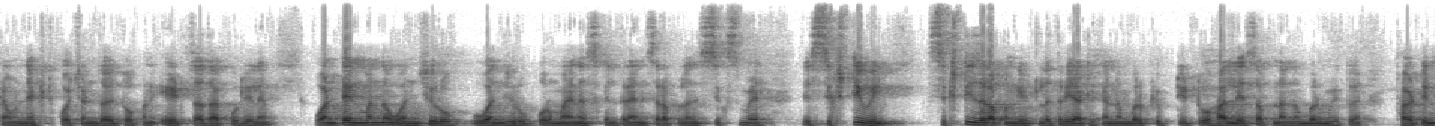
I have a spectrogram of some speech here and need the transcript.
त्यामुळे नेक्स्ट क्वेश्चन जो आहे तो पण एटचा दाखवलेला आहे. वन टेनमधनं one zero one zero four minus केलं तर आन्सर आपल्याला सिक्स मिळेल. ते सिक्स्टी होईल. सिक्स्टी जर आपण घेतलं तर या ठिकाणी नंबर फिफ्टी टू हा लेस आपला नंबर मिळतोय. थर्टीन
